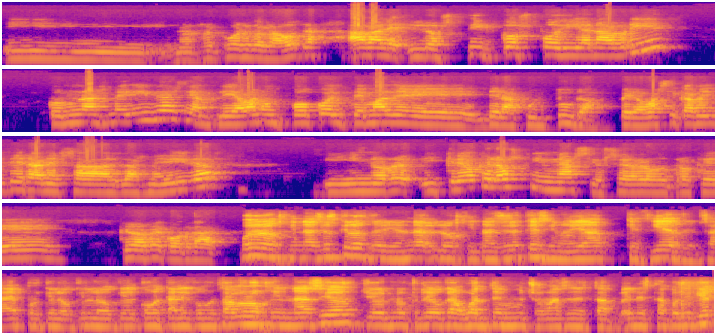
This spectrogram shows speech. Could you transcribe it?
Y no recuerdo la otra. Ah, vale, los circos podían abrir con unas medidas y ampliaban un poco el tema de, de la cultura, pero básicamente eran esas las medidas. Y, no y creo que los gimnasios era lo otro que creo recordar. Bueno, los gimnasios que los deberían, los gimnasios que si no ya que cierren, ¿sabes? Porque lo que, que como tal y como estamos los gimnasios, yo no creo que aguanten mucho más en esta, en esta posición.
